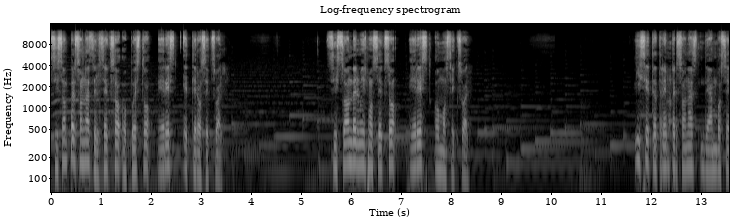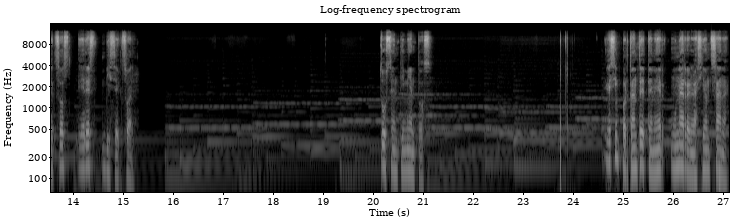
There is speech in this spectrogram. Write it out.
Si son personas del sexo opuesto, eres heterosexual. Si son del mismo sexo, eres homosexual. Y si te atraen personas de ambos sexos, eres bisexual. Tus sentimientos. Es importante tener una relación sana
